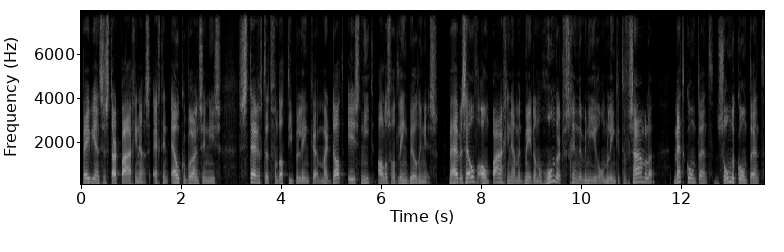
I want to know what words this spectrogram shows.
PBN's startpagina's, echt in elke branche en niche sterft het van dat type linken. Maar dat is niet alles wat linkbuilding is. We hebben zelf al een pagina met meer dan 100 verschillende manieren om linken te verzamelen. Met content, zonder content,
